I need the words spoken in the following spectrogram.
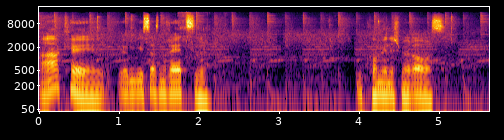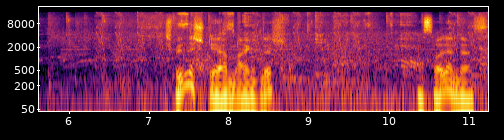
Okay, irgendwie ist das ein Rätsel. Wir kommen hier nicht mehr raus. Ich will nicht sterben eigentlich. Was soll denn das?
